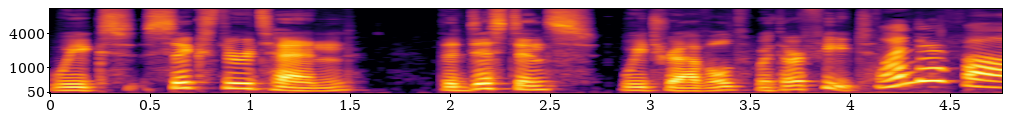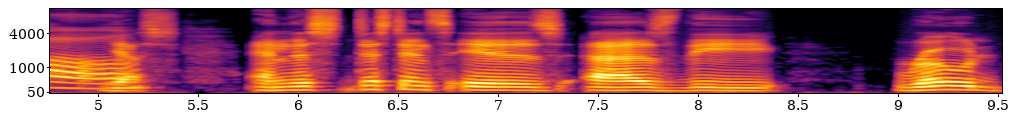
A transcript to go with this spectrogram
weeks 6 through 10, the distance we traveled with our feet. Wonderful. Yes. And this distance is as the road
